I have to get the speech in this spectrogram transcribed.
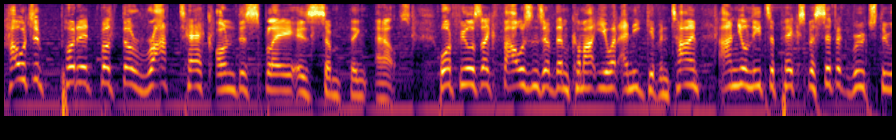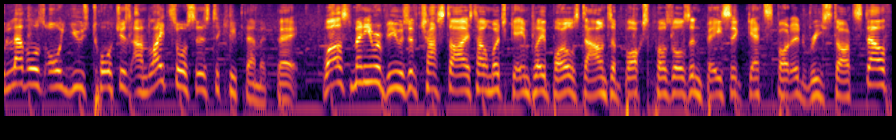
How to put it, but the rat tech on display is something else. What feels like thousands of them come at you at any given time, and you'll need to pick specific routes through levels or use torches and light sources to keep them at bay. Whilst many reviews have chastised how much gameplay boils down to box puzzles and basic get spotted restart stealth,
